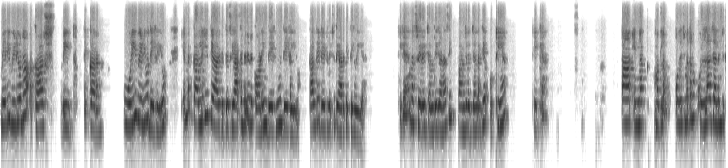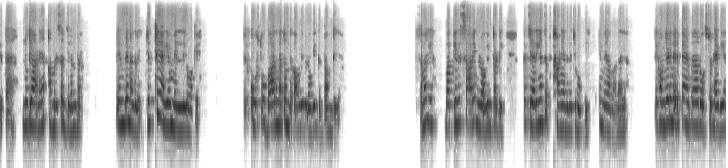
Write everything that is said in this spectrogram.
ਮੇਰੀ ਵੀਡੀਓ ਨਾ ਆਕਾਸ਼ ਪ੍ਰੀਤ ਤੇ ਕਰਨ। ਪੂਰੀ ਵੀਡੀਓ ਦੇਖ ਲਿਓ। ਇਹ ਮੈਂ ਕੱਲ ਹੀ ਤਿਆਰ ਕੀਤੀ ਸੀ। ਆ ਕੇ ਮੇਰੀ ਰਿਕਾਰਡਿੰਗ ਦੇਖ ਲਿਓ ਦੇਖ ਲਿਓ। ਕੱਲ ਦੀ ਡੇਟ ਵਿੱਚ ਤਿਆਰ ਕੀਤੀ ਹੋਈ ਹੈ ਠੀਕ ਹੈ, ਮੈਂ ਸਵੇਰੇ ਜਲਦੀ ਜਾਣਾ ਸੀ। 5 ਵਜੇ ਲੱਗਿਆ ਉੱਠੀ ਹਾਂ। ਠੀਕ ਹੈ। ਤਾਂ ਇੰਨਾ ਮਤਲਬ ਉਹਦੇ ਚ ਮੈਂ ਤੁਹਾਨੂੰ ਖੁੱਲਾ ਚੈਲੰਜ ਕੀਤਾ ਹੈ। ਲੁਧਿਆਣਾ, ਅੰਮ੍ਰਿਤਸਰ, ਜਲੰਧਰ। ਤਿੰਨ ਦਿਨ ਅਗਲੇ। ਜਿੱਥੇ ਹੈਗੇ ਹੋ, ਮਿਲ ਲਿਓ ਆ ਕੇ। ਤੇ ਉਸ ਤੋਂ ਬਾਅਦ ਮੈਂ ਤੁਹਾਨੂੰ ਦਿਖਾਉਂਗੀ ਬਲੌਗਿੰਗ ਕਿੱਦਾਂ ਹੁੰਦੀ ਹੈ ਸਮਝ ਗਿਆ? ਬਾਕੀ ਦੀ ਸਾਰੀ ਬਲੌਗਿੰਗ ਤੁਹਾਡੀ ਕਚਹਿਰੀਆਂ ਤੇ ਥਾਣਿਆਂ ਦੇ ਵਿੱਚ ਹੋਊਗੀ। ਇਹ ਮੇਰਾ ਵਾਅਦਾ ਆ। ਤੇ ਹੁਣ ਜਿਹੜੇ ਮੇਰੇ ਭੈਣ ਭਰਾ ਰੋਸਟਰ ਹੈਗੇ ਆ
